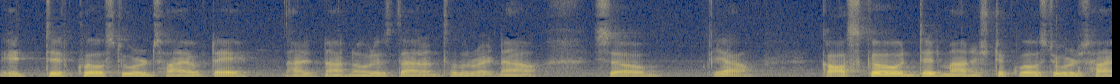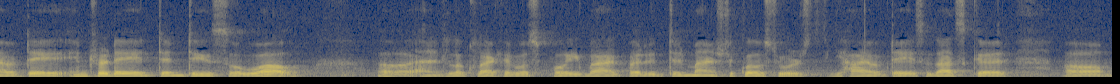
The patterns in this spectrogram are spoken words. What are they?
It did close towards high of day. I did not notice that until right now. So, yeah, Costco did manage to close towards high of day. Intraday, it didn't do so well uh, and it looked like it was pulling back, but it did manage to close towards the high of day, so that's good. Um,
